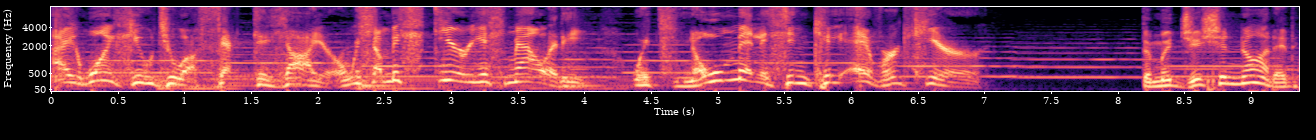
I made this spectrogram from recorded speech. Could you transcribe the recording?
I want you to affect desire with a mysterious malady which no medicine can ever cure. The magician nodded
